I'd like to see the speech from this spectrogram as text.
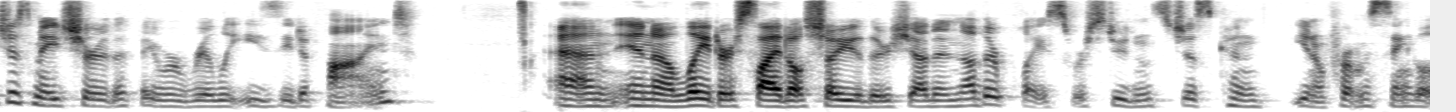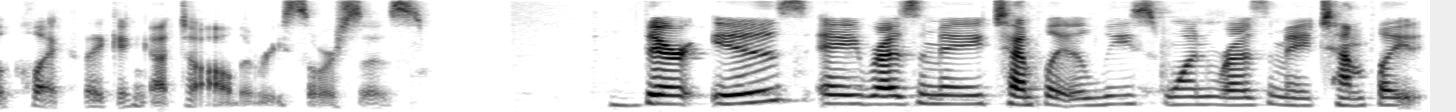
just made sure that they were really easy to find. And in a later slide, I'll show you there's yet another place where students just can, you know, from a single click, they can get to all the resources. There is a resume template, at least one resume template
